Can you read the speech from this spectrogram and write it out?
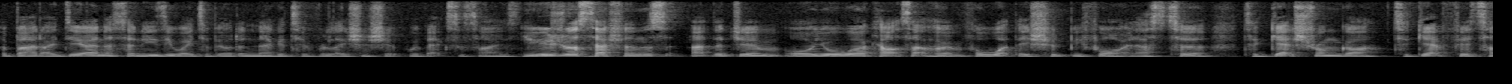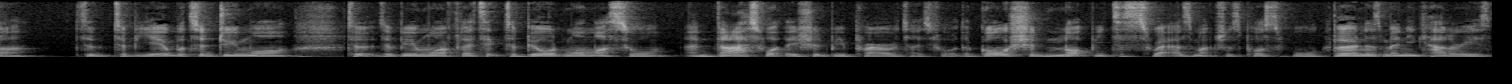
a bad idea, and it's an easy way to build a negative relationship with exercise. Use your sessions at the gym or your workouts at home for what they should be for, and that's to to get stronger, to get fitter, to, to be able to do more, to, to be more athletic, to build more muscle. And that's what they should be prioritized for. The goal should not be to sweat as much as possible, burn as many calories,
